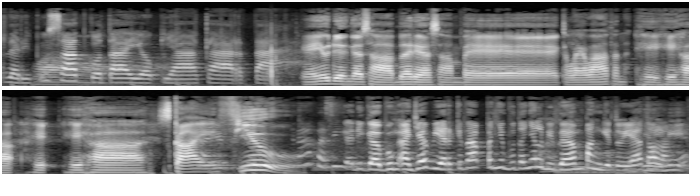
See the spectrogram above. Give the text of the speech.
dari pusat Wow. kota Yogyakarta. Kayaknya udah nggak sabar ya sampai kelewatan he heha he heha sky view. Kenapa sih nggak digabung aja biar kita penyebutannya lebih gampang gitu ya, tolong ya.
